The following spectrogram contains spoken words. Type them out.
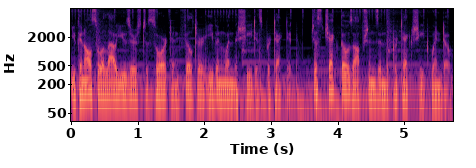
you can also allow users to sort and filter even when the sheet is protected. Just check those options in the Protect Sheet window.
